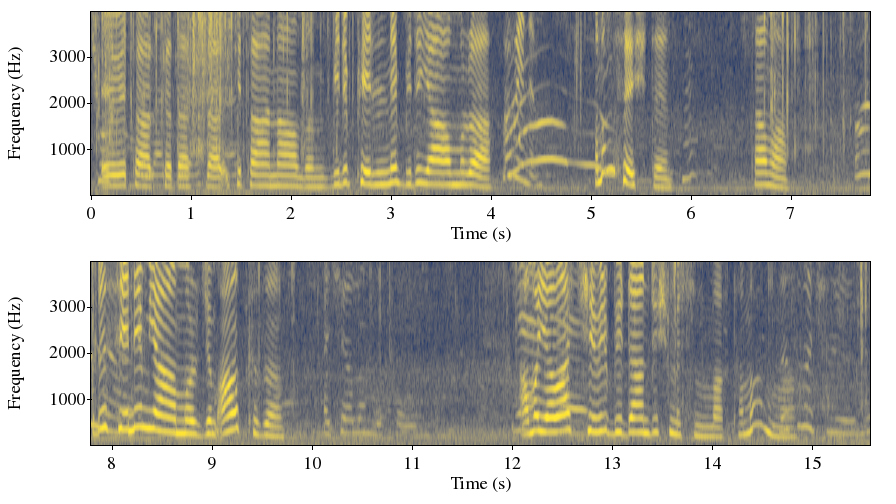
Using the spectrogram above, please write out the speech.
Çok Evet güzel arkadaşlar iki tane aldım. Biri Pelin'e biri Yağmur'a. Bu benim. Onu mu seçtin? Tamam. Bu da senin Yağmur'cum al kızım. Açalım bakalım. Ama yavaş çevir birden düşmesin bak tamam mı? Nasıl açılıyor bu?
